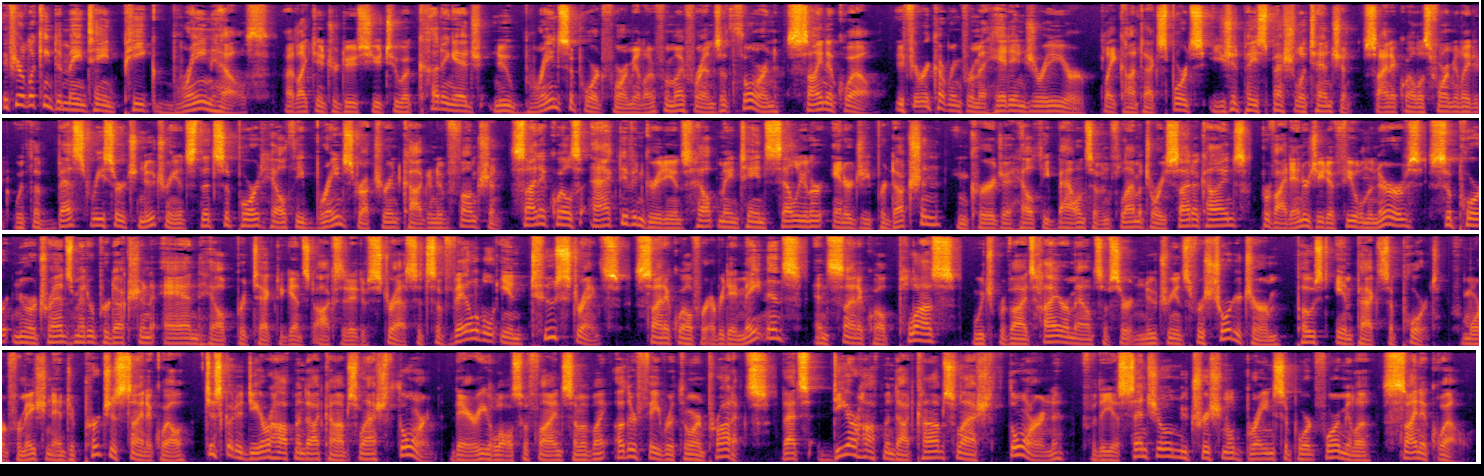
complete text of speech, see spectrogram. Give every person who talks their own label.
Speaker 1: If you're looking to maintain peak brain health, I'd like to introduce you to a cutting edge new brain support formula from my friends at Thorne, SynaQuell. If you're recovering from a head injury or play contact sports, you should pay special attention. SynaQuell is formulated with the best research nutrients that support healthy brain structure and cognitive function. SynaQuell's active ingredients help maintain cellular energy production, encourage a healthy balance of inflammatory cytokines, provide energy to fuel the nerves, support neurotransmitter production, and help protect against oxidative stress. It's available in two strengths, SynaQuell for everyday maintenance and SynaQuell Plus Plus, which provides higher amounts of certain nutrients for shorter term post impact support. For more information and to purchase SynaQuell, just go to drhoffman.com slash thorne. There you'll also find some of my other favorite Thorne products. That's drhoffman.com slash thorne for the essential nutritional brain support formula SynaQuell.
